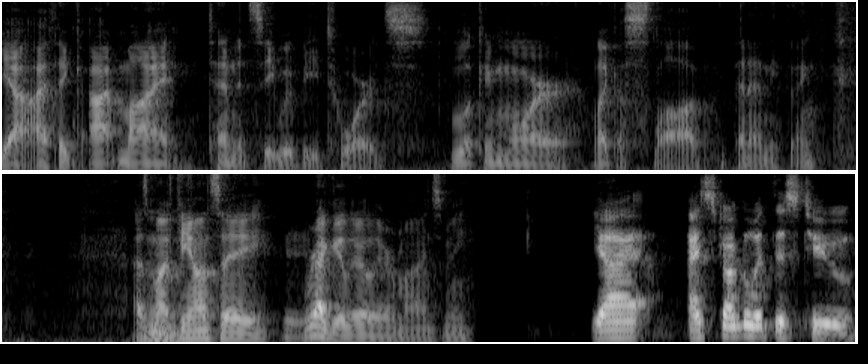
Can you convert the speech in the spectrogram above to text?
Yeah, I think I, my tendency would be towards looking more like a slob than anything, as my hmm. fiance regularly reminds me. Yeah, I, I struggle with this too.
